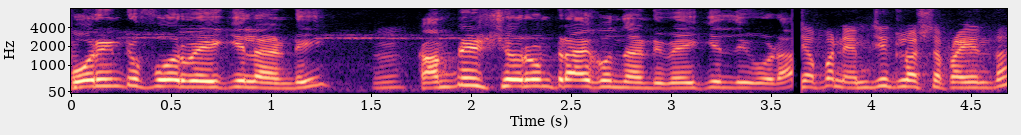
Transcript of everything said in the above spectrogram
four into four vehicle అండి. కంప్లీట్ షోరూమ్ ట్రాక్ ఉందండి వెహికల్ ది కూడా. చెప్పండి ఎంజీ గ్లోషర్ ప్రైస్ ఎంత?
